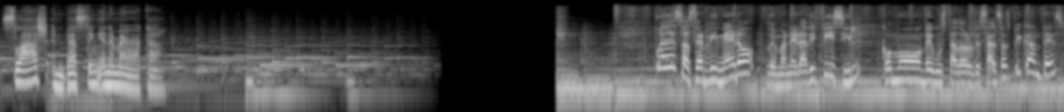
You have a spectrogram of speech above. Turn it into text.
slash investing in America. Puedes hacer dinero de manera difícil, como degustador de salsas picantes,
